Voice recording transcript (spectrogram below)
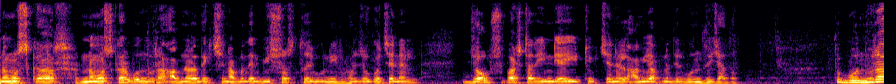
নমস্কার নমস্কার বন্ধুরা, আপনারা দেখছেন আপনাদের বিশ্বস্ত এবং নির্ভরযোগ্য channel job superstar India YouTube channel, আমি আপনাদের বন্ধু যাদব। তো বন্ধুরা,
